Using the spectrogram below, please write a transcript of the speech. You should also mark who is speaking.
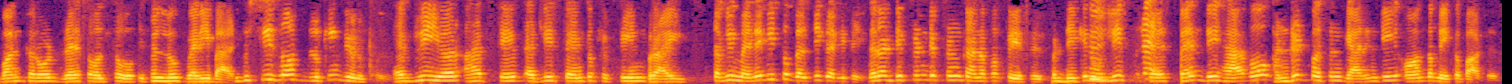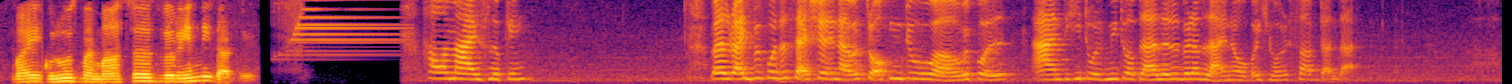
Speaker 1: one crore dress also, it will look very bad because she's not looking beautiful. Every year I have saved at least 10 to 15 brides. There are different different kind of faces, but they can hmm. only suggest when they have a 100% guarantee on the makeup artist. My gurus, my masters were in me that way.
Speaker 2: How are my eyes looking? Well, right before the session, I was talking to uh, Vipul and he told me to apply a little bit of liner over here, so I've done that.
